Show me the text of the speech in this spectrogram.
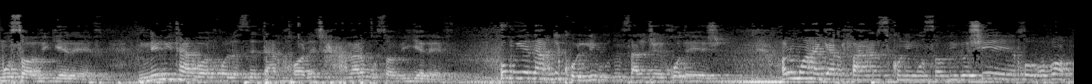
مساوی گرفت. نمی‌توان خلاصه در خارج همه رو مساوی گرفت. اون یه نقد کلی بود اون سر جای خودش. حالا ما اگر فرض کنیم مساوی باشه خب آقا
